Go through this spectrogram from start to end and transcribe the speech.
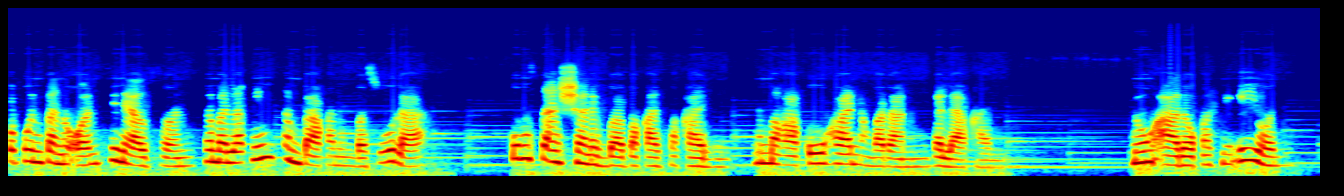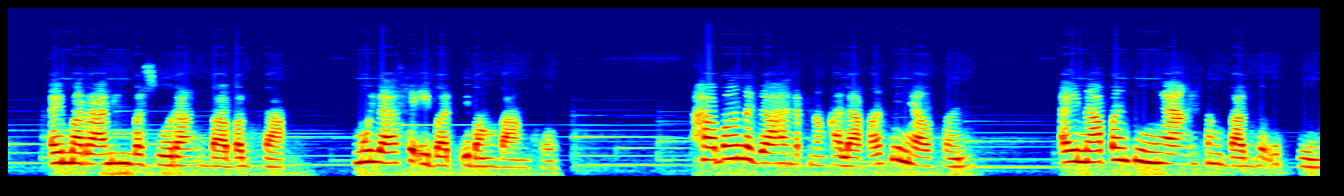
Papunta noon si Nelson sa malaking sambakan ng basura kung saan siya nagbabaka sakali na makakuha ng maraming kalakal. Noong araw kasing iyon, ay maraming basura ang ibabagsak mula sa iba't ibang bangko. Habang naghahanap ng kalakal si Nelson, ay napansin niya ang isang bag na itim,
